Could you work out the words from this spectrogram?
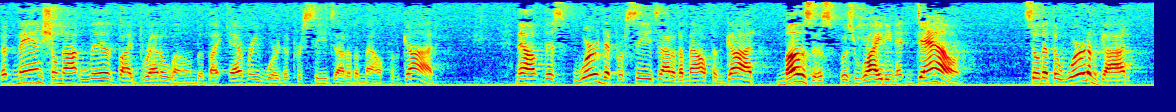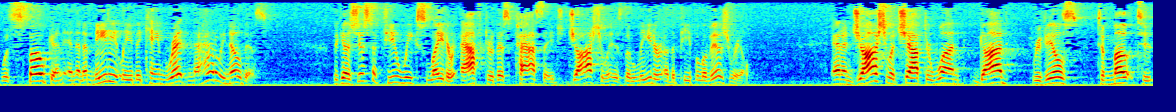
But man shall not live by bread alone, but by every word that proceeds out of the mouth of God. Now, this word that proceeds out of the mouth of God, Moses was writing it down so that the Word of God was spoken and then immediately became written. Now, how do we know this? Because just a few weeks later, after this passage, Joshua is the leader of the people of Israel. And in Joshua chapter 1, God reveals to, Mo, to,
